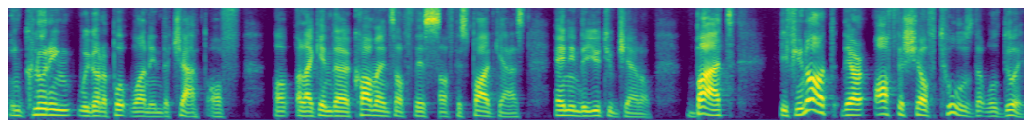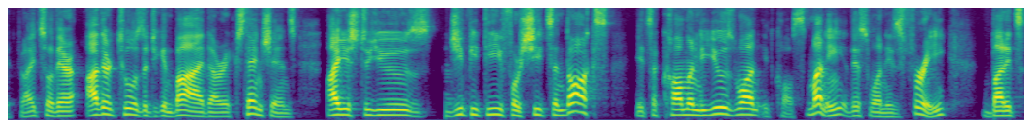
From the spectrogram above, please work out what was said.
including we're going to put one in the chat of, of like in the comments of this of this podcast and in the YouTube channel. But if you're not, there are off the shelf tools that will do it, right? So there are other tools that you can buy that are extensions. I used to use GPT for sheets and docs. It's a commonly used one. It costs money. This one is free, but it's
